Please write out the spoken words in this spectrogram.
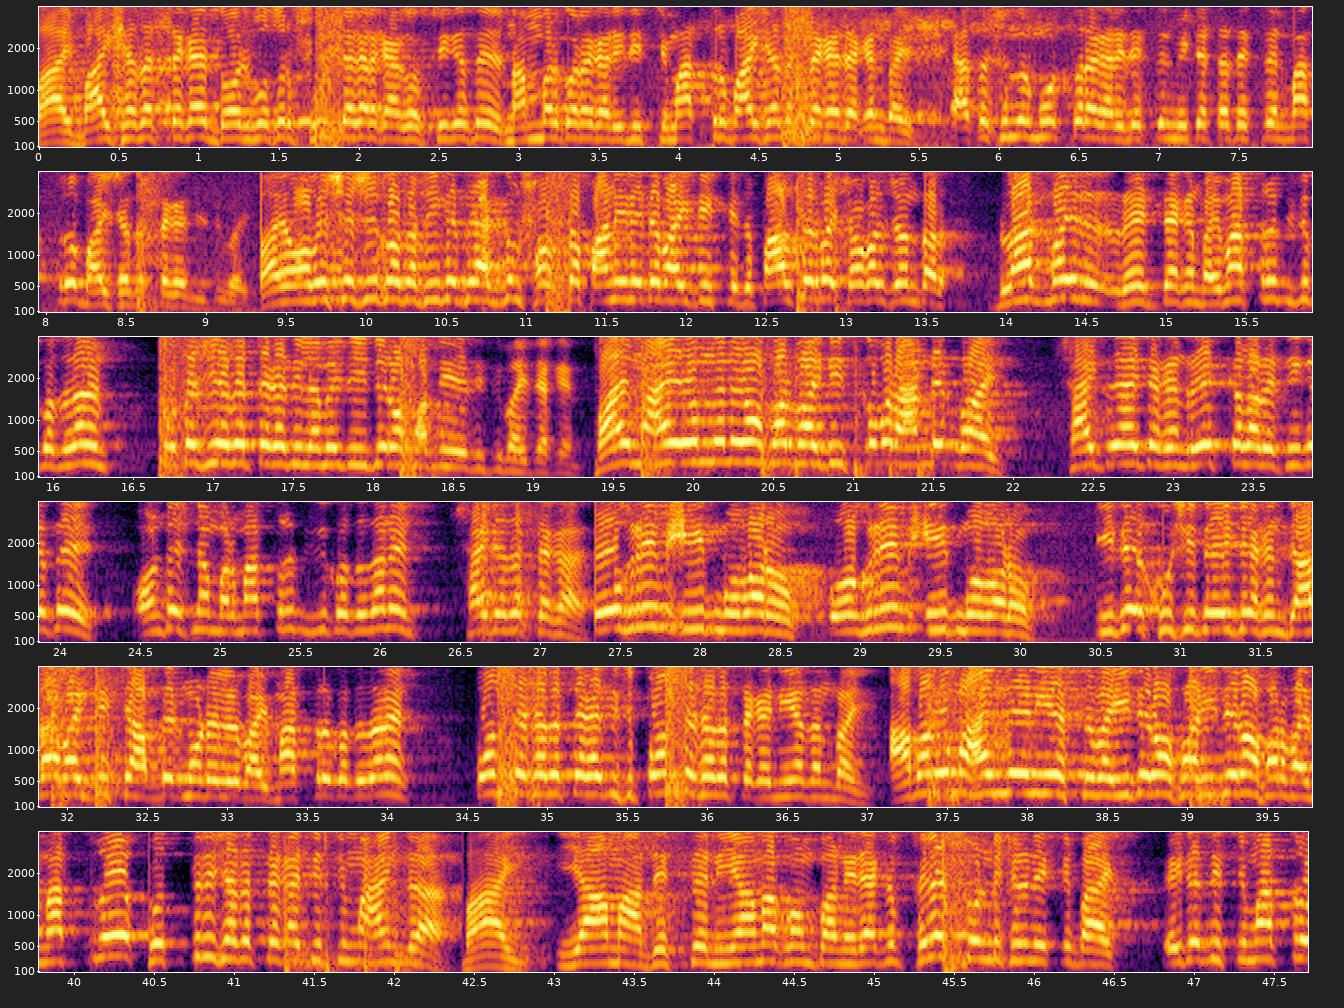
ভাই, বাইশ হাজার টাকায় দশ বছর ফুল টাকার কাগজ, ঠিক আছে? নাম্বার করা গাড়ি দিচ্ছি, মাত্র বাইশ হাজার টাকায় দেখেন ভাই। এত সুন্দর মোট করা গাড়ি দেখছেন মিটারটা দেখছেন, মাত্র বাইশ হাজার টাকায় দিচ্ছি ভাই। ভাই, অবিশ্বাসের কথা, ঠিক আছে? একদম সস্তা পানি রেটে ভাই দিচ্ছে পালসার ভাই সকাল সন্ধ্যার ব্ল্যাক ভাই রেট দেখেন ভাই, মাত্র দিচ্ছি কত জানেন? পঁচাশি হাজার টাকা দিলাম, এই যে ঈদের অফার দিয়ে দিছি ভাই, দেখেন। ভাই, মাহের রমজানের অফার ভাই ডিসকভার হান্ড্রেড ভাই। ষাট দেখেন রেড কালারে ঠিক আছে? অনটেস্ট নাম্বার, মাত্র দিছি কত জানেন? ষাট হাজার টাকা। অগ্রিম ঈদ মোবারক, অগ্রিম ঈদ মোবারক। ঈদের খুশিতে এই দেখেন যারা বাইক দিচ্ছে আপডেট মডেলের ভাই, মাত্র কত জানেন? পঞ্চাশ হাজার টাকায় দিছি, পঞ্চাশ হাজার টাকায় নিয়ে যান ভাই। আবারও মাহিন্দ্রা নিয়ে আসছে ভাই, ঈদের অফার ঈদের অফার ভাই, মাত্র ছত্রিশ হাজার টাকায় দিচ্ছি মাহিন্দ্রা। ভাই, ইয়ামা, দেখছেন, ইয়ামা কোম্পানির একদম ফ্রেশ কন্ডিশনের একটি বাইক এইটা দিচ্ছি মাত্র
